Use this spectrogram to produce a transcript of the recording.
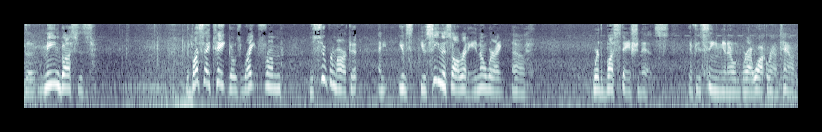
the main bus is the bus I take goes right from the supermarket and you've you've seen this already. You know where I uh, where the bus station is. If you've seen, you know, where I walk around town.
